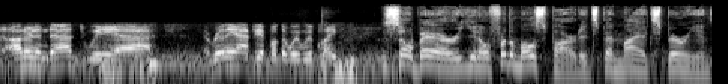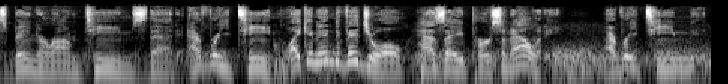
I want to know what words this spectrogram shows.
other than that, we uh, are really happy about the way we played. So, Bear, you know, for the most part, it's been my experience being around teams that every team, like an individual, has a personality. Every team,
